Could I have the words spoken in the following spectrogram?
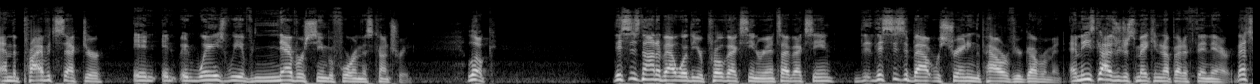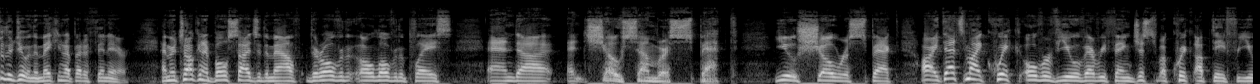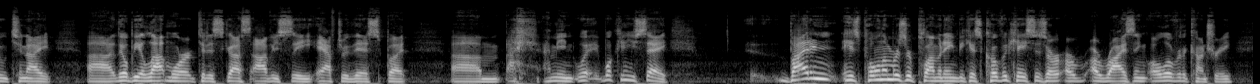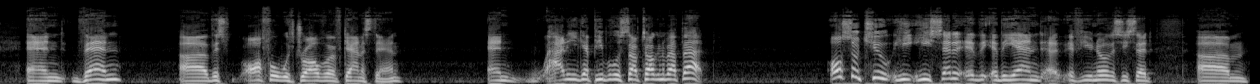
and the private sector in, in, in ways we have never seen before in this country. Look, this is not about whether you're pro vaccine or anti vaccine. Th- this is about restraining the power of your government. And these guys are just making it up out of thin air. That's what they're doing. They're making it up out of thin air. And they're talking at both sides of the mouth. They're over the, all over the place. And, uh, and show some respect. You show respect. All right, that's my quick overview of everything. Just a quick update for you tonight. Uh, there'll be a lot more to discuss, obviously, after this. But, um, I, mean, what, what can you say? Biden, his poll numbers are plummeting because COVID cases are, are, are rising all over the country. And then uh, this awful withdrawal of Afghanistan. And how do you get people to stop talking about that? Also, too, he, he said it at the, at the end. uh, If you know this, he said, um,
